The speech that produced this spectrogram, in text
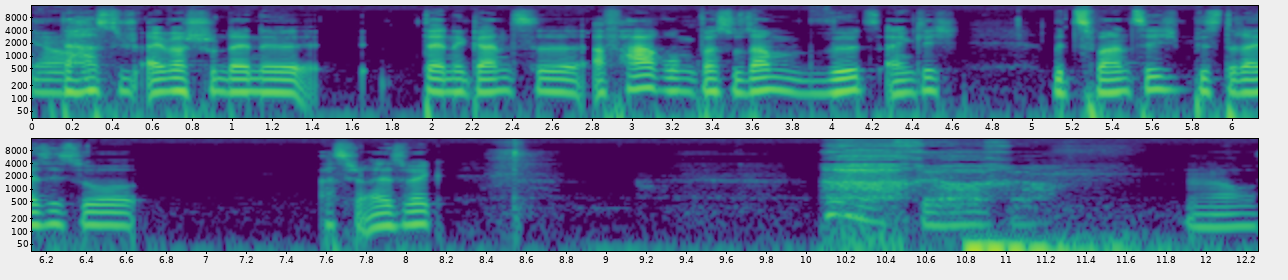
ja. Da hast du einfach schon deine, deine ganze Erfahrung, was du sammeln willst, eigentlich mit 20 bis 30 so, hast du schon alles weg. ach ja, ach ja. Ja.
